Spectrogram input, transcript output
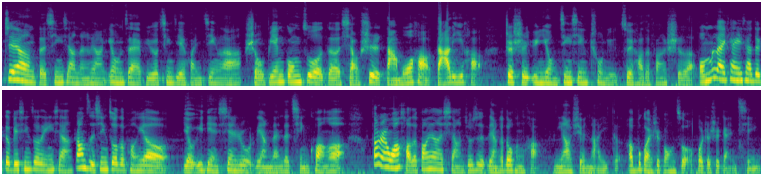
这样的星象能量用在，比如清洁环境啦、手边工作的小事打磨好、打理好，这是运用金星处女最好的方式了。我们来看一下对个别星座的影响。双子星座的朋友有一点陷入两难的情况哦。当然，往好的方向想，就是两个都很好，你要选哪一个啊？不管是工作或者是感情。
